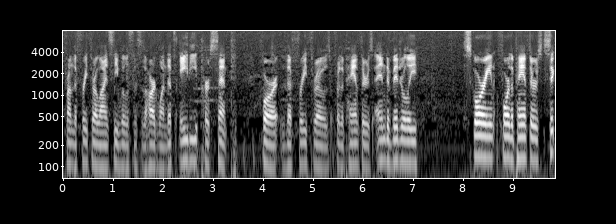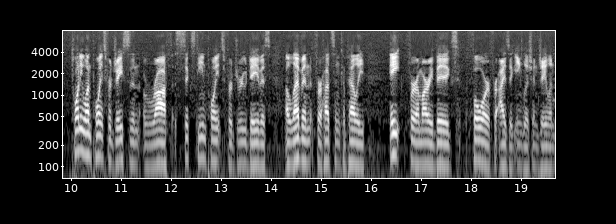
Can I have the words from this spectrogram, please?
from the free throw line. Steve Willis, this is a hard one. That's 80% for the free throws for the Panthers. Individually, scoring for the Panthers six, 21 points for Jason Roth, 16 points for Drew Davis, 11 for Hudson Capelli, 8 for Amari Biggs, 4 for Isaac English, and Jalen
